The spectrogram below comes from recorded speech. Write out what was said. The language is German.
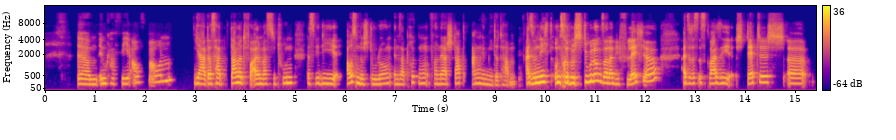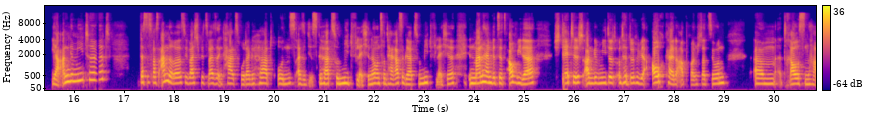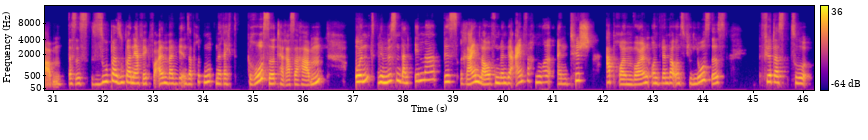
ähm, im Café aufbauen ja, das hat damit vor allem was zu tun, dass wir die Außenbestuhlung in Saarbrücken von der Stadt angemietet haben. Also nicht unsere Bestuhlung, sondern die Fläche. Also das ist quasi städtisch äh, ja, angemietet. Das ist was anderes, wie beispielsweise in Karlsruhe. Da gehört uns, also es gehört zur Mietfläche. Ne? Unsere Terrasse gehört zur Mietfläche. In Mannheim wird es jetzt auch wieder städtisch angemietet und da dürfen wir auch keine Abräumstationen ähm, draußen haben. Das ist super, super nervig, vor allem weil wir in Saarbrücken eine recht große Terrasse haben. Und wir müssen dann immer bis reinlaufen, wenn wir einfach nur einen Tisch abräumen wollen. Und wenn bei uns viel los ist, führt das zu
